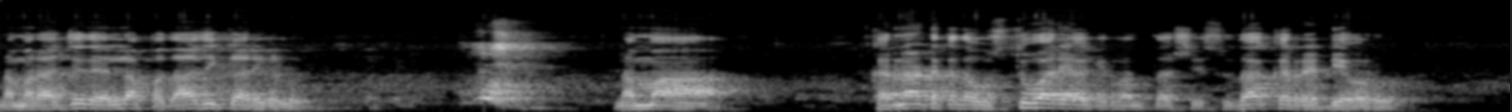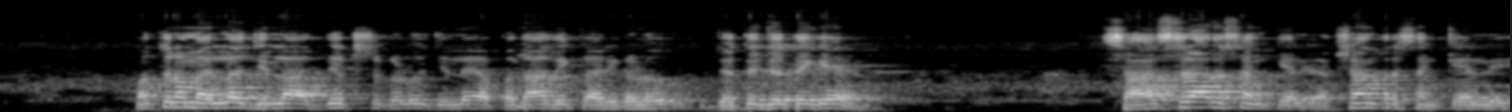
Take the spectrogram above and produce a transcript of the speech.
ನಮ್ಮ ರಾಜ್ಯದ ಎಲ್ಲ ಪದಾಧಿಕಾರಿಗಳು, ನಮ್ಮ ಕರ್ನಾಟಕದ ಉಸ್ತುವಾರಿ ಆಗಿರುವಂಥ ಶ್ರೀ ಸುಧಾಕರ್ ರೆಡ್ಡಿ ಅವರು. ಮತ್ತು ನಮ್ಮ ಎಲ್ಲ ಜಿಲ್ಲಾ ಅಧ್ಯಕ್ಷರುಗಳು, ಜಿಲ್ಲೆಯ ಪದಾಧಿಕಾರಿಗಳು ಜೊತೆ ಜೊತೆಗೆ ಸಹಸ್ರಾರು ಸಂಖ್ಯೆಯಲ್ಲಿ, ಲಕ್ಷಾಂತರ ಸಂಖ್ಯೆಯಲ್ಲಿ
